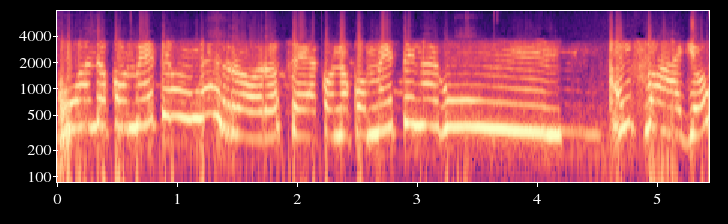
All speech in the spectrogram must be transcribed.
cuando cometen un error, o sea, cuando cometen algún un fallo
